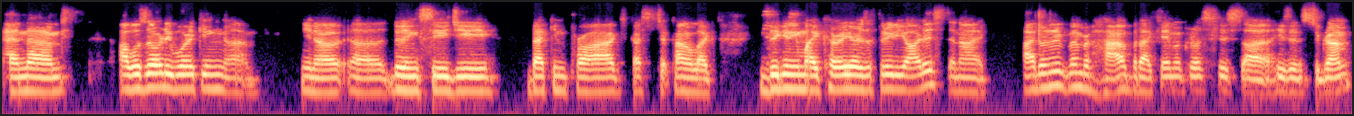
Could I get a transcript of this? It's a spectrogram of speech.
and um, I was already working, um, you know, uh, doing CG back in Prague, just kind of like beginning my career as a 3D artist. And I, I don't remember how, but I came across his uh, his Instagram,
